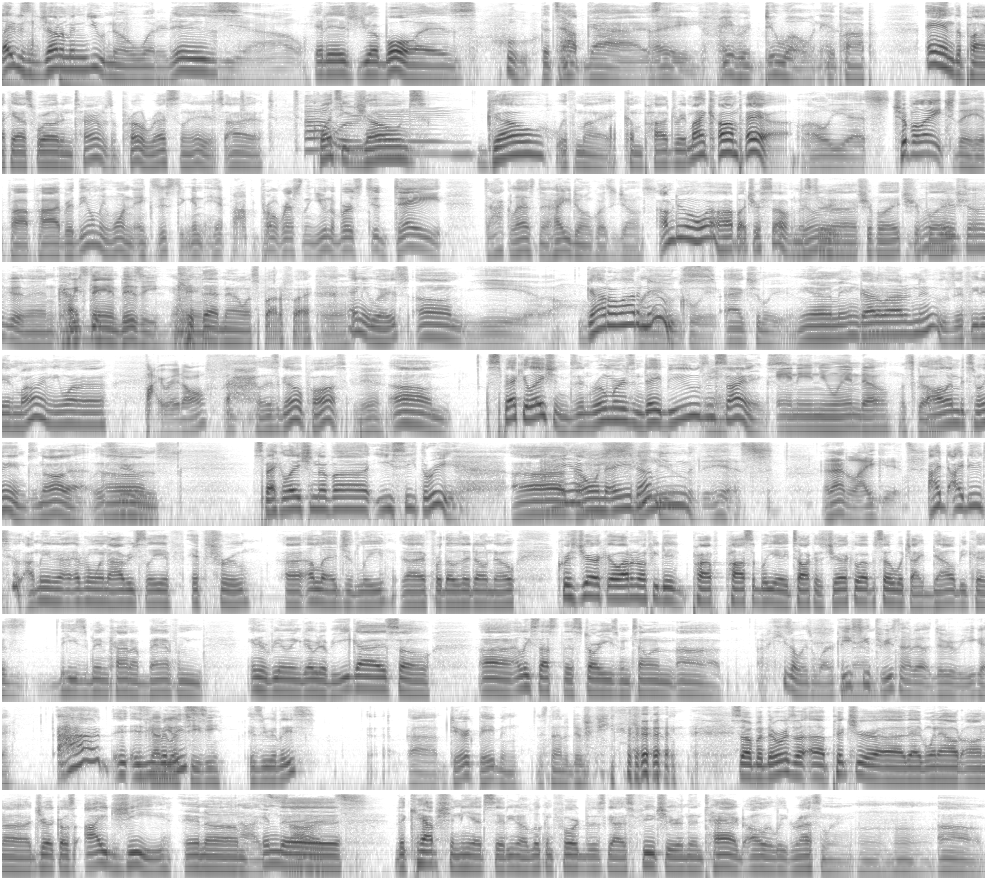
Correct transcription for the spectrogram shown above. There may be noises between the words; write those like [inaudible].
Ladies and gentlemen, you know what it is. It is your boys, the top guys, Hey. your favorite duo in hip hop and the podcast world in terms of pro wrestling. It is I, Kwency Jones, go with my compadre, my compare. Oh yes, Triple H, the hip hop hybrid, the only one existing in the hip hop and pro wrestling universe today. Doc Lesnar, how you doing, Kwency Jones? I'm doing well. How about yourself, Mr. good. Uh, Triple H? Triple Doing H. good, doing good, man. Gotta we get- staying busy. I Get mean, that now on Spotify. Yeah. Anyways, um, Yeah. got a lot of Real news quick. actually. You know what I mean? Got a lot of news. If you didn't mind, you wanna Fire it off. [sighs] let's go. Pause. Yeah. Um, speculations and rumors and debuts and signings, And innuendo. Let's go. all in betweens and all that. Let's hear Um, this. Speculation of uh EC3 uh, going to AEW. This, and I like it. I, I do too. I mean, uh, everyone obviously, if if true, uh, allegedly, uh, for those that don't know, Chris Jericho. I don't know if he did po- possibly a Talk Is Jericho episode, which I doubt because he's been kind of banned from interviewing WWE guys. So uh, at least that's the story he's been telling. Uh, he's always working. man. EC3 is not a WWE guy. Ah, is he Gotta be on released? TV. Is he released? Uh, Derek Bateman is not a [laughs] WWE. So, but there was a, a picture uh, that went out on uh, Jericho's IG, and um, I in the it. the caption he had said, you know, looking forward to this guy's future, and then tagged All Elite Wrestling. Mm-hmm. Um,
